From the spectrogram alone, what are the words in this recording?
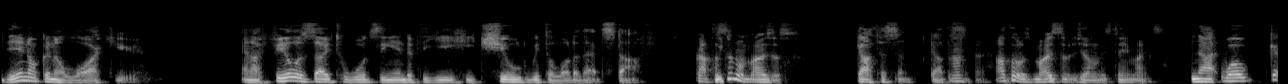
they're not going to like you." And I feel as though towards the end of the year, he chilled with a lot of that stuff. Gutherson or Moses? Gutherson, Gutherson. Okay. I thought it was Moses that was yelling at his teammates. No, well, G-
